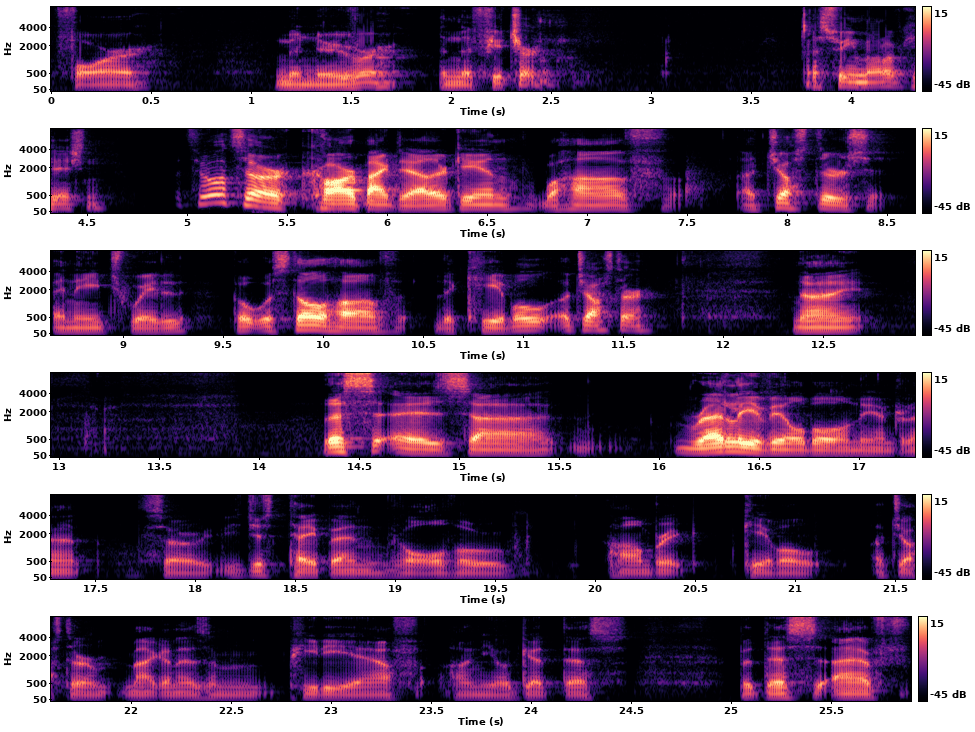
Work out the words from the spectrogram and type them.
for manoeuvre in the future. A sweet modification. So once our car back together again, we'll have adjusters in each wheel, but we'll still have the cable adjuster. Now, this is uh, readily available on the internet. So you just type in Volvo handbrake cable adjuster mechanism PDF and you'll get this. But this, I've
